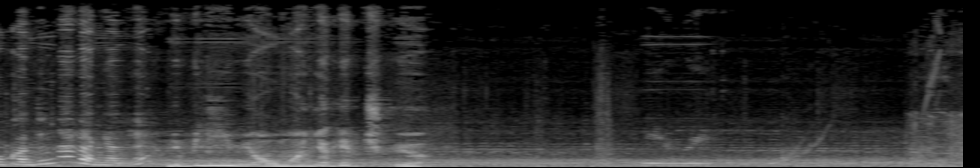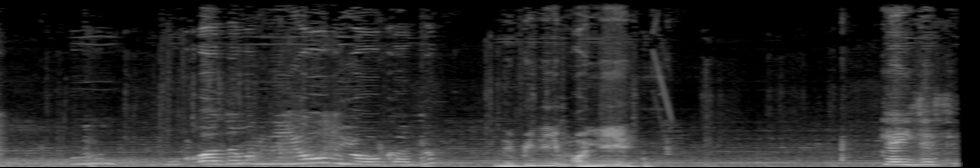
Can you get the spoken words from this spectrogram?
Bu kadın nereden geldi? ne bileyim ya o manyak hep çıkıyor. Bu adamın neyi oluyor o kadın? Ne bileyim Ali. Teyzesi.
